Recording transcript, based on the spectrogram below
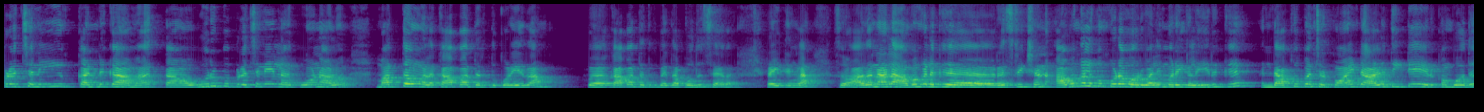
பிரச்சனையும் கண்டுக்காமல் தான் உறுப்பு பிரச்சனையில் போனாலும் மற்றவங்களை காப்பாற்றுறதுக்குரியதான் காப்பாற்றுறதுக்கு பேர் தான் பொது சேவை. ரைட்டுங்களா? ஸோ அதனால் அவங்களுக்கு ரெஸ்ட்ரிக்ஷன் அவங்களுக்கும் கூட ஒரு வழிமுறைகள் இருக்குது இந்த அக்குபஞ்சர் பாயிண்ட்டை அழுத்திக்கிட்டே இருக்கும்போது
